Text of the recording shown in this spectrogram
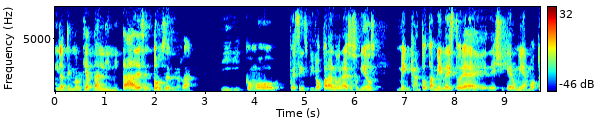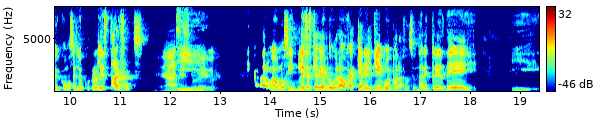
Y la tecnología tan limitada de ese entonces, ¿verdad? Y, cómo pues se inspiró para lograr esos sonidos. Me encantó también la historia de, Shigeru Miyamoto en cómo se le ocurrió el Star Fox. Ah, sí, y, a unos ingleses que habían logrado hackear el Game Boy para funcionar en 3D y,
